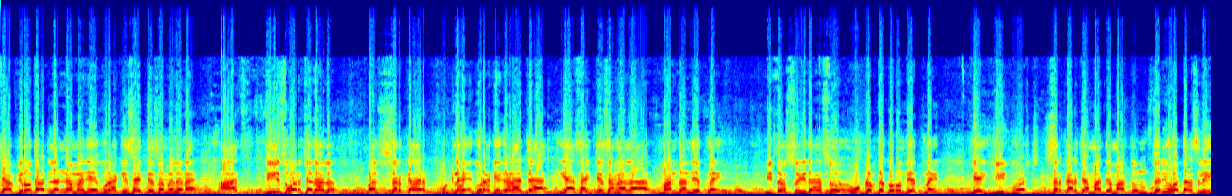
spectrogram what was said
त्या विरोधात लढणं म्हणजे गुराखी साहित्य संमेलन आहे. आज तीस वर्ष झालं पण सरकार कुठल्याही गुराखी गडाच्या या साहित्य संमेलनाला मानधन देत नाही. इथं सुविधा सु उपलब्ध करून देत नाहीत. हे ही गोष्ट सरकारच्या माध्यमातून जरी होत असली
